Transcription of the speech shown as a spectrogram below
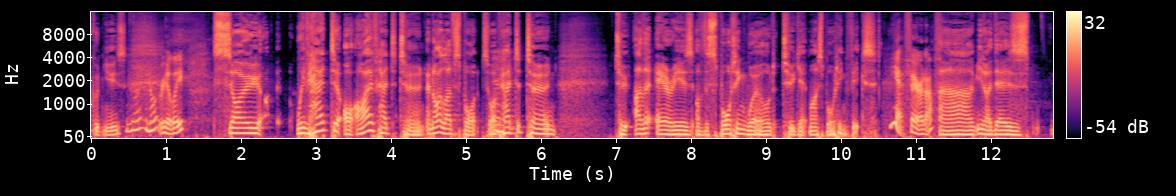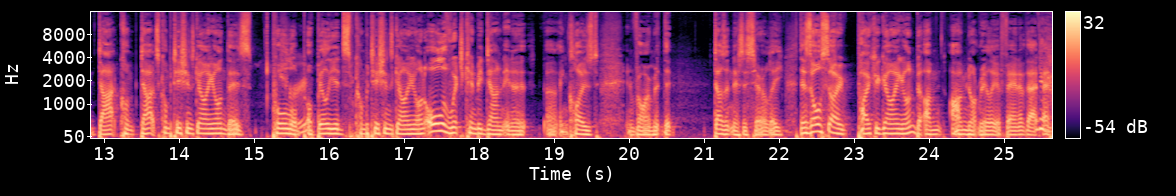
good news. no, not really. So we've had to, or I've had to turn, and I love sport, so I've had to turn to other areas of the sporting world to get my sporting fix. Yeah, fair enough. Um, you know, there's dart com- darts competitions going on. There's pool or, or billiards competitions going on. All of which can be done in a uh, enclosed environment that doesn't necessarily. There's also poker going on, but I'm I'm not really a fan of that. And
